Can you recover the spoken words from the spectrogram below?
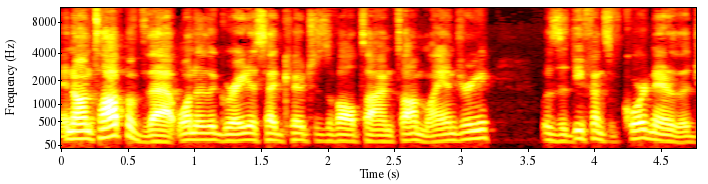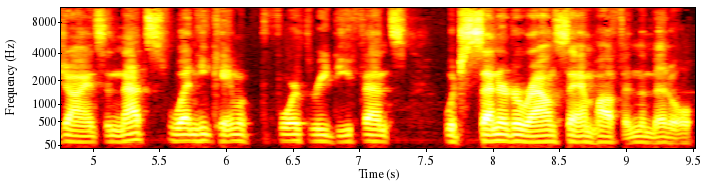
And on top of that, one of the greatest head coaches of all time, Tom Landry, was the defensive coordinator of the Giants, and that's when he came up with the four three defense, which centered around Sam Huff in the middle,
